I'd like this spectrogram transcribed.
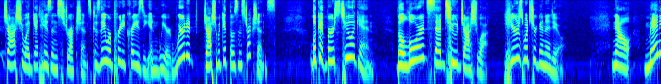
did Joshua get his instructions? Because they were pretty crazy and weird. Where did Joshua get those instructions? Look at verse 2 again. The Lord said to Joshua, Here's what you're going to do. Now, many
